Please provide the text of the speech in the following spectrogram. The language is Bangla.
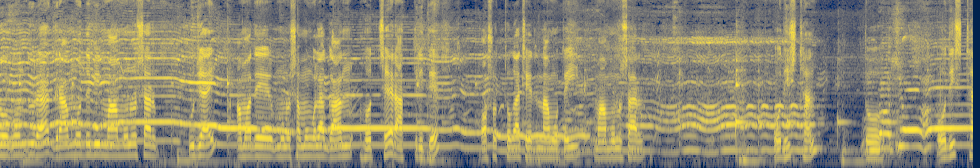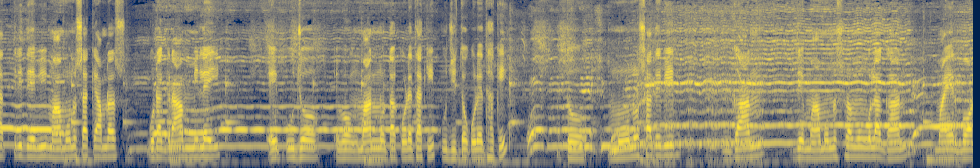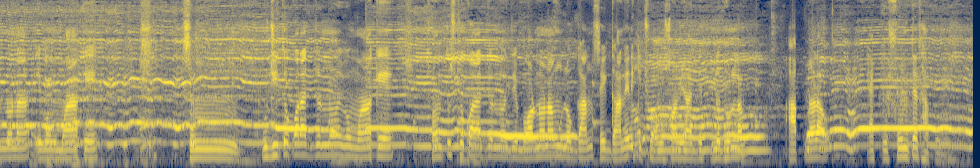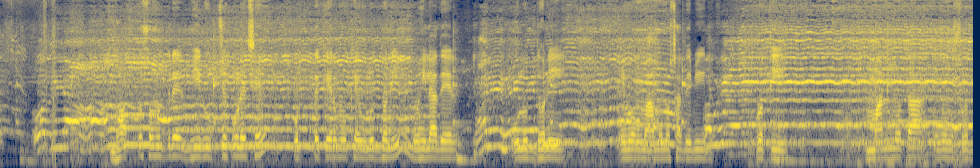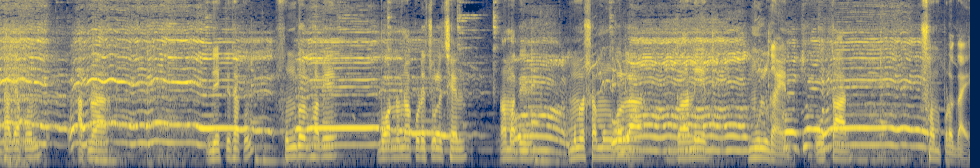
তো বন্ধুরা, গ্রাম্য দেবী মা মনসার পূজায় আমাদের মনসা মঙ্গলা গান হচ্ছে রাত্রিতে। অশ্বত্থ গাছের নামতেই মা মনসার অধিষ্ঠান। তো অধিষ্ঠাত্রী দেবী মা মনসাকে আমরা গোটা গ্রাম মিলেই এই পুজো এবং মান্যতা করে থাকি, পূজিত করে থাকি। তো মনসা দেবীর গান যে মা মনসা মঙ্গলা গান, মায়ের বর্ণনা এবং মাকে পূজিত করার জন্য এবং মাকে সন্তুষ্ট করার জন্য যে বর্ণনামূলক গান, সেই গানের কিছু অংশ আমি আজকে তুলে ধরলাম। আপনারাও একটু শুনতে থাকুন। ভক্ত সমুদ্রের ভিড় উপচে পড়েছে, প্রত্যেকের মুখে উলুধ্বনি, মহিলাদের উলুধ্বনি এবং মা মনসা দেবীর প্রতি মান্যতা এবং শ্রদ্ধা জ্ঞাপন আপনারা দেখতে থাকুন। সুন্দরভাবে বর্ণনা করে চলেছেন আমাদের মনসা মঙ্গলা গানের মূল গায়ন ও তার সম্প্রদায়।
